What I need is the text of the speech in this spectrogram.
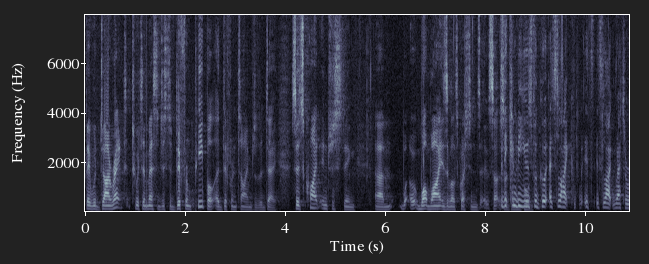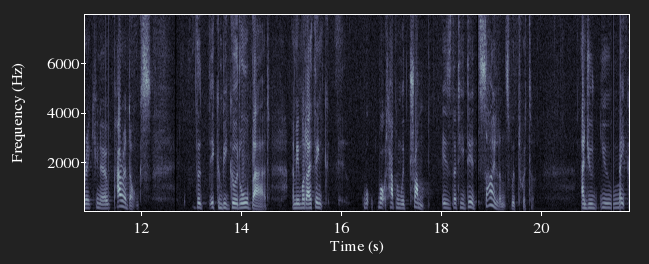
They would direct Twitter messages to different people at different times of the day. So it's quite interesting um, why Isabel's questions. Su- but it can be used for good. It's like it's, it's like rhetoric, you know, paradox. That it can be good or bad. I mean, what I think, what, what happened with Trump is that he did silence with Twitter, and you you make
